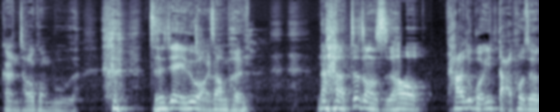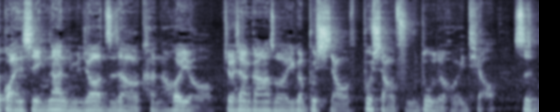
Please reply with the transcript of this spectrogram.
干超恐怖的，直接一路往上喷。那这种时候，它如果一打破这个惯性，那你们就要知道可能会有，就像刚刚说一个不小不小幅度的回调是。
